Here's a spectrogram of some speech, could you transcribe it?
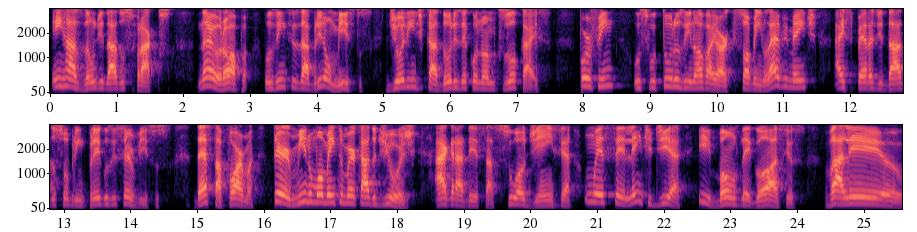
em razão de dados fracos. Na Europa, os índices abriram mistos, de olho em indicadores econômicos locais. Por fim, os futuros em Nova York sobem levemente à espera de dados sobre empregos e serviços. Desta forma, termina o Momento Mercado de hoje. Agradeça a sua audiência, um excelente dia e bons negócios. Valeu!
